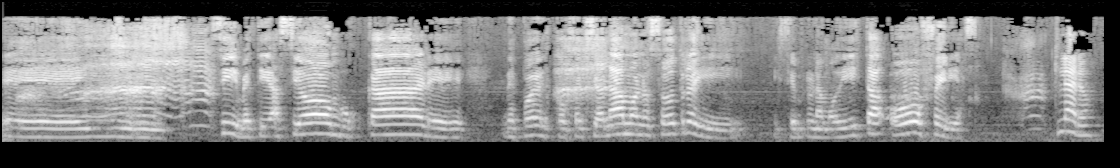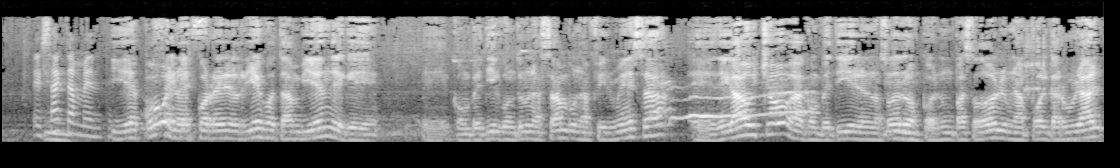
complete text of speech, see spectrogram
Eh, y, sí, investigación, buscar, eh, después confeccionamos nosotros y, y siempre una modista o ferias. Claro, exactamente. Y después, bueno, es correr el riesgo también de que eh, competir contra una samba, una firmeza eh, de gaucho, a competir nosotros con un paso doble, una polca rural,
